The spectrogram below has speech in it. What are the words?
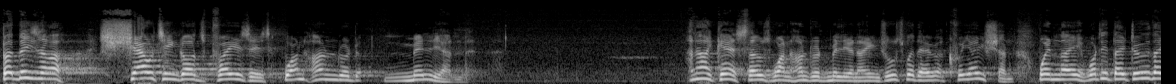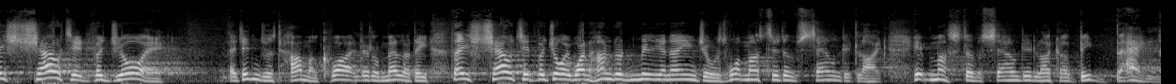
But these are shouting God's praises 100 million. And I guess those 100 million angels were there at creation. When they, what did they do? They shouted for joy. They didn't just hum a quiet little melody. They shouted for joy. 100 million angels. What must it have sounded like? It must have sounded like a big bang.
